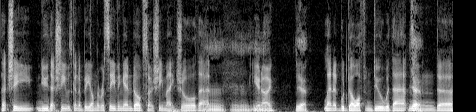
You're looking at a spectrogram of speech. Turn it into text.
that she knew that she was going to be on the receiving end of, so she made sure that you know Mm, Yeah. Leonard would go off and deal with that. Yeah. And uh,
